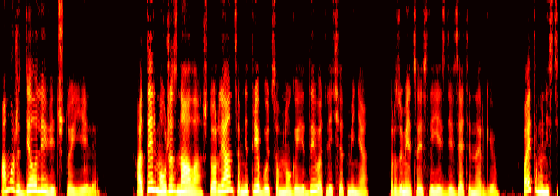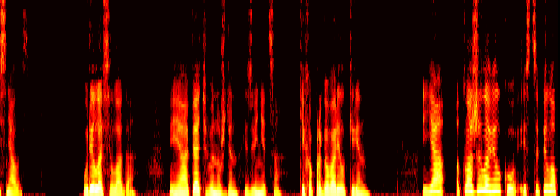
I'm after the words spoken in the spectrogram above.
а может, делали вид, что ели. А уже знала, что орлеанцам не требуется много еды, в отличие от меня. Разумеется, если есть где взять энергию. Поэтому не стеснялась. Урелась Лада. Я опять вынужден извиниться, тихо проговорил Кирин. Я отложила вилку и сцепила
